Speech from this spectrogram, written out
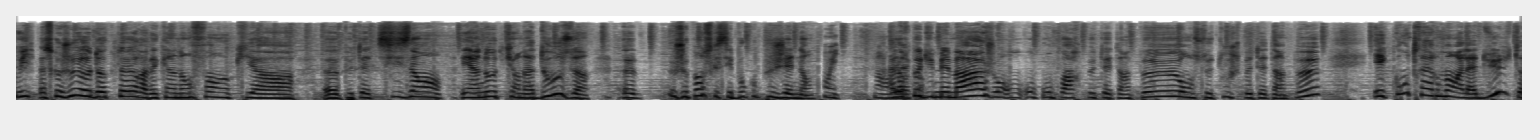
oui. Parce que jouer au docteur avec un enfant qui a euh, peut-être 6 ans et un autre qui en a 12, euh, je pense que c'est beaucoup plus gênant. Alors que du même âge, on, on compare peut-être un peu, on se touche peut-être un peu. Et contrairement à l'adulte,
